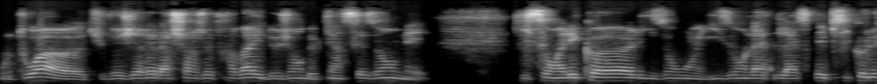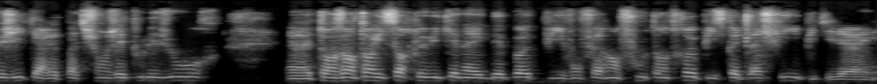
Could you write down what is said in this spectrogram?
où toi, tu veux gérer la charge de travail de gens de 15-16 ans, mais qui sont à l'école, ils ont, ils ont l'aspect psychologique qui arrête pas de changer tous les jours. Euh, de temps en temps, ils sortent le week-end avec des potes, puis ils vont faire un foot entre eux, puis ils se pètent la cheville, puis tu dis, euh,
